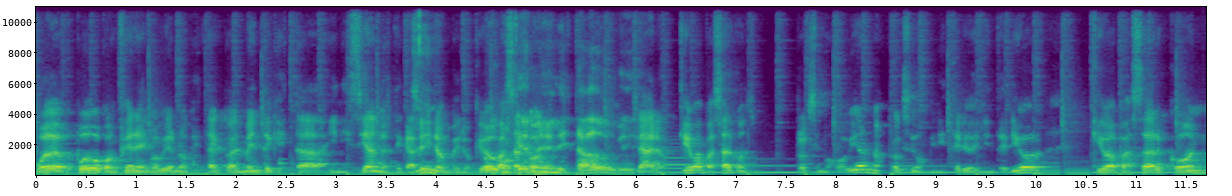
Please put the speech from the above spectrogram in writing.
puedo, puedo confiar en el gobierno que está actualmente, que está iniciando este camino, pero ¿qué va a pasar con el Estado? Claro, ¿qué va a pasar con próximos gobiernos, próximos ministerios del Interior? ¿Qué va a pasar con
